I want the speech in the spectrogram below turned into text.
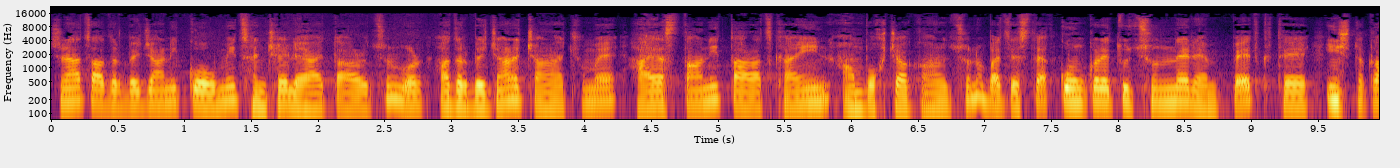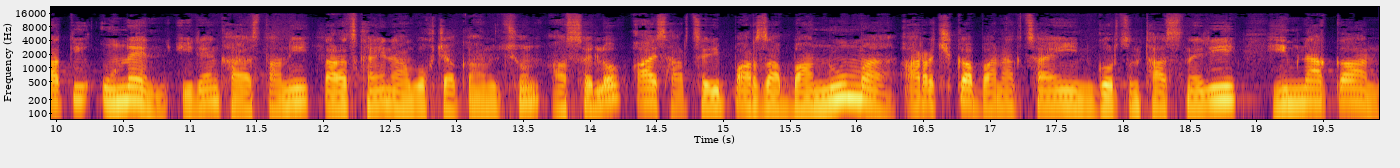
չնայած Ադրբեջանի կողմից հնչել է հայտարարություն, որ Ադրբեջանը ճանաչում է Հայաստանի տարածքային ամբողջականությունը, բայց այստեղ կոնկրետություններ են պետք, թե ինչ նկատի ունեն իրենք Հայաստանի տարածքային ամբողջականություն ասելով այս հարցերի parzabanումը առաջիկա բանակցային գործընթացների հիմնական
